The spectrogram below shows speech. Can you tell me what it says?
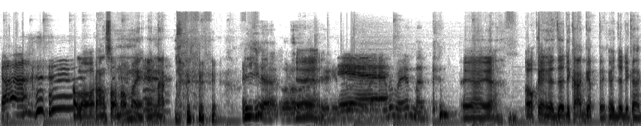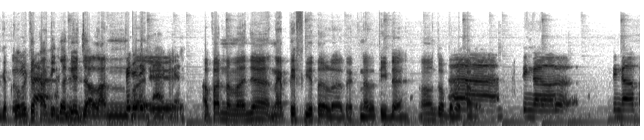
ya, Kalau orang sono mah ya enak. Iya, kalau Iya, iya. yang itu Iya. itu mah enak. Iya iya. Oke nggak jadi kaget deh, nggak jadi kaget. Gue pikir Bisa. kagetnya dia jalan by. Apa namanya native gitu loh, ternyata tidak. Oh gue baru tahu. Ah, tinggal tinggal apa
